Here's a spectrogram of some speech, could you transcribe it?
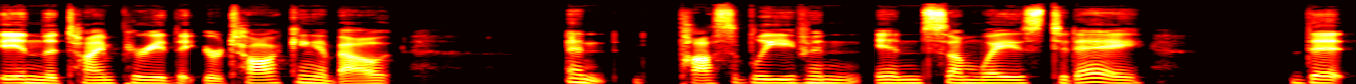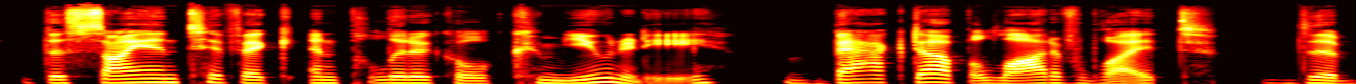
in the time period that you're talking about, and possibly even in some ways today, that the scientific and political community backed up a lot of what the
